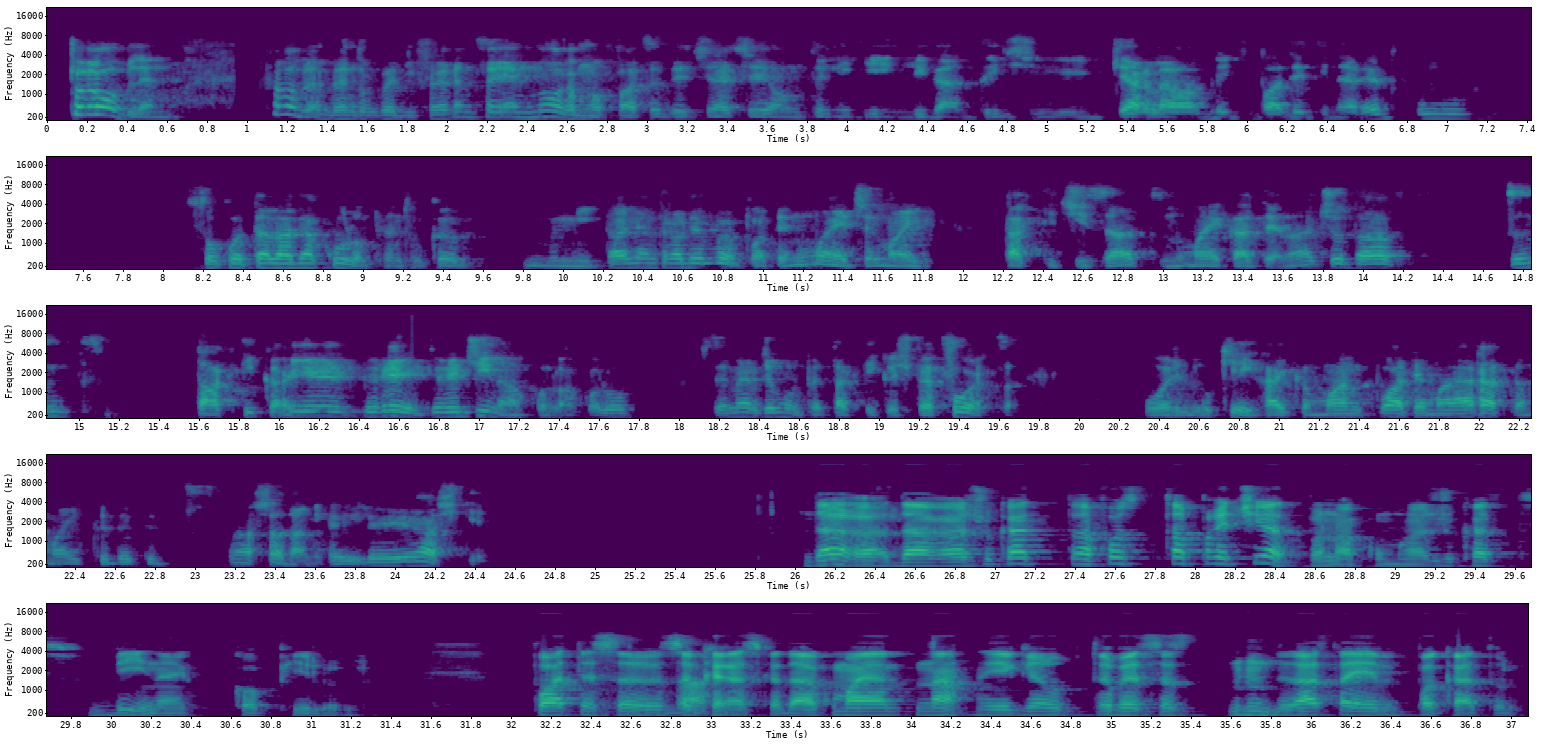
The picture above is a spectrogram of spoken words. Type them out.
Problem. Problem, pentru că diferența e enormă față de ceea ce au întâlnit ei în Liga 1 și chiar la echipa de tineret cu socoteala de acolo, pentru că în Italia, într-adevăr, poate nu mai e cel mai tacticizat, nu mai e Catenaccio, dar sunt, tactica e re, regina acolo. Acolo se merge mult pe tactică și pe forță. Ori, ok, hai că Man poate mai arată mai cât de cât așa, dar Mihaile e raștie. Da, dar a jucat, a fost apreciat până acum, a jucat bine copilul. Poate să, da. să crească, dar acum, na, e greu, trebuie să, asta e păcatul.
